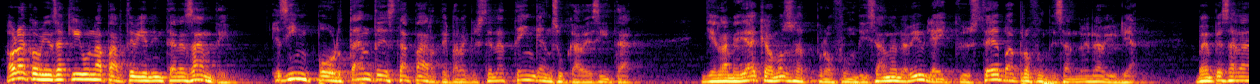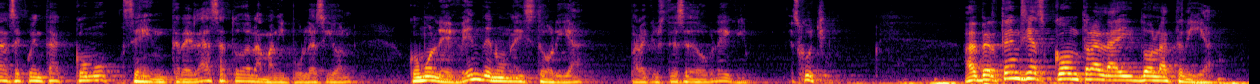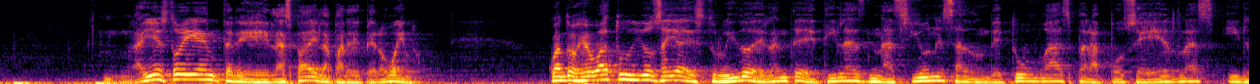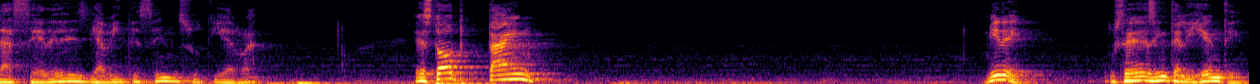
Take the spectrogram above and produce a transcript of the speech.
Ahora comienza aquí una parte bien interesante. Es importante esta parte para que usted la tenga en su cabecita. Y en la medida que vamos profundizando en la Biblia y que usted va profundizando en la Biblia, va a empezar a darse cuenta cómo se entrelaza toda la manipulación, cómo le venden una historia para que usted se doblegue. Escuche. Advertencias contra la idolatría. Ahí estoy entre la espada y la pared, pero bueno. Cuando Jehová tu Dios haya destruido delante de ti las naciones a donde tú vas para poseerlas y las heredes y habites en su tierra. Stop, time. Mire, usted es inteligente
